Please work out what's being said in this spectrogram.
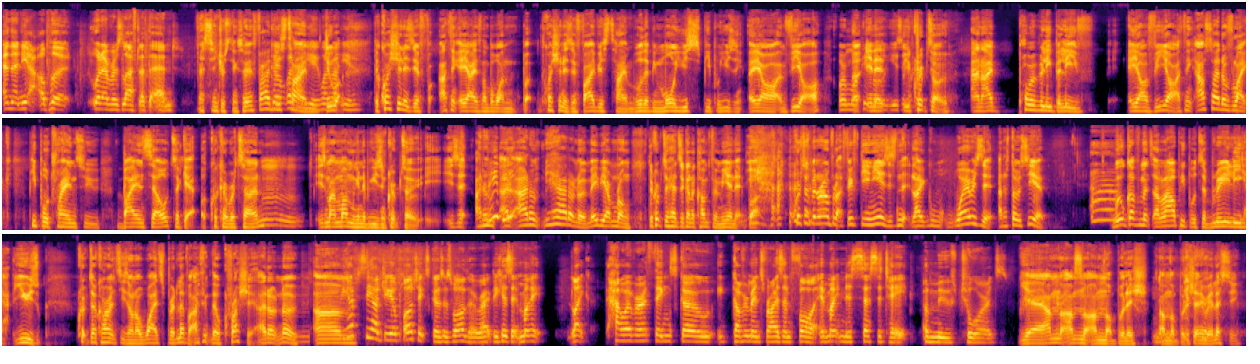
and then yeah, I'll put whatever's left at the end. That's interesting. So in five Go, years' time, you? What do about you? the question is if I think AI is number one, but the question is in five years' time, will there be more use people using AR and VR Or more uh, in people it- using crypto? crypto? And I probably believe AR VR. I think outside of like people trying to buy and sell to get a quicker return, is my mum going to be using crypto? Is it? I don't. I, I don't. Yeah, I don't know. Maybe I'm wrong. The crypto heads are going to come for me in it, but crypto's been around for like 15 years. Isn't it? Like, where is it? I just don't see it. Uh, Will governments allow people to really use cryptocurrencies on a widespread level? I think they'll crush it. I don't know. Um, You have to see how geopolitics goes as well, though, right? Because it might, like, however things go, governments rise and fall. It might necessitate a move towards. yeah, I'm not. I'm not. I'm not bullish. I'm not bullish. Anyway, let's see.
